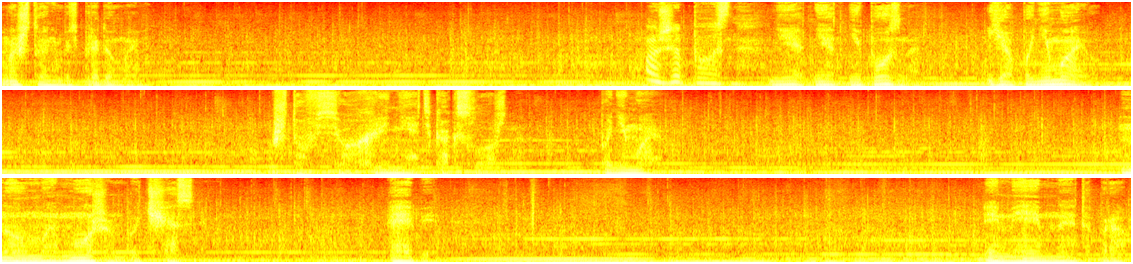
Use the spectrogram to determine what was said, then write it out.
Мы что-нибудь придумаем. Уже поздно. Нет, нет, не поздно. Я понимаю, что все охренеть как сложно. Понимаю. Но мы можем быть счастливы. Эбби. Имеем на это право.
